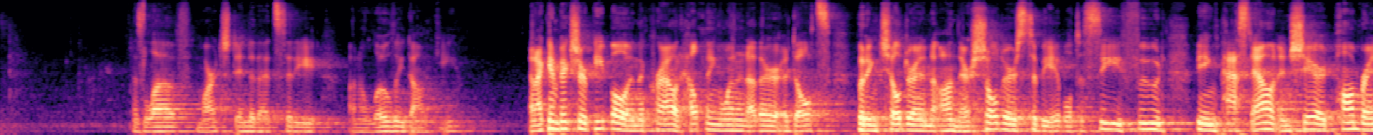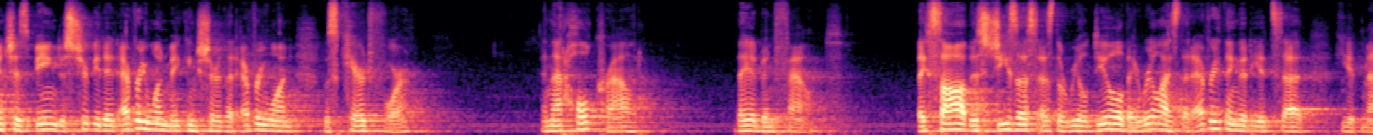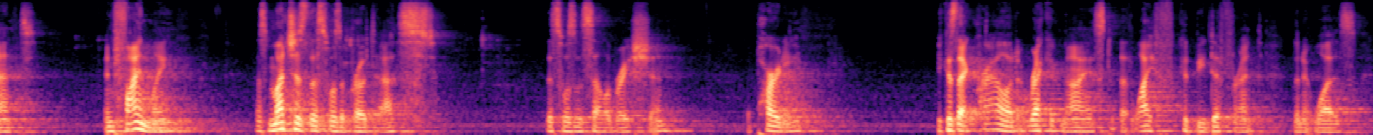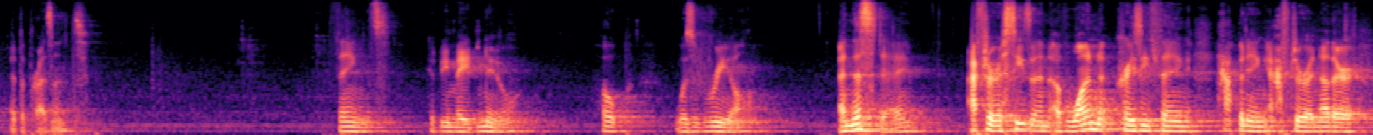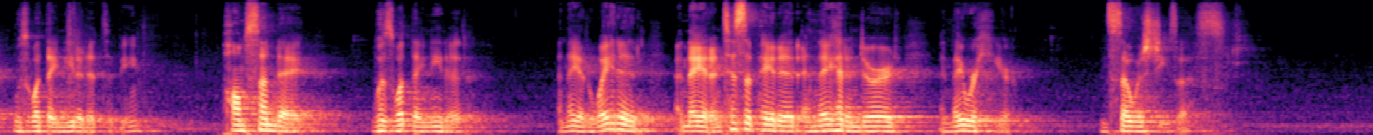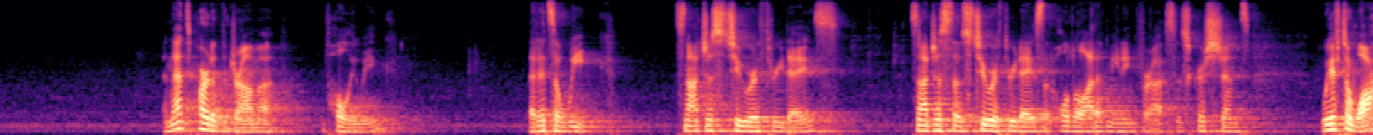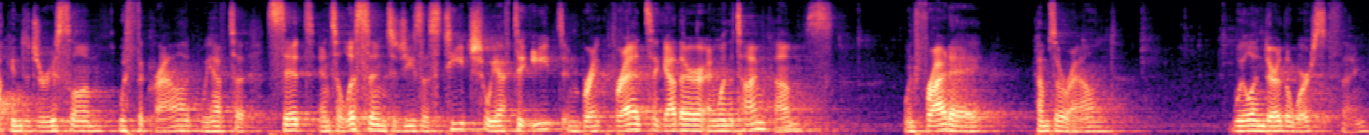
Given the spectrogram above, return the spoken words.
As love marched into that city on a lowly donkey. And I can picture people in the crowd helping one another, adults putting children on their shoulders to be able to see, food being passed out and shared, palm branches being distributed, everyone making sure that everyone was cared for. And that whole crowd, they had been found. They saw this Jesus as the real deal. They realized that everything that he had said, he had meant. And finally, as much as this was a protest, this was a celebration, a party, because that crowd recognized that life could be different than it was at the present. Things could be made new. Hope was real. And this day, after a season of one crazy thing happening after another, was what they needed it to be. Palm Sunday was what they needed. And they had waited, and they had anticipated, and they had endured, and they were here. And so was Jesus. And that's part of the drama of Holy Week that it's a week, it's not just two or three days. Not just those two or three days that hold a lot of meaning for us as Christians. We have to walk into Jerusalem with the crowd. We have to sit and to listen to Jesus teach. We have to eat and break bread together. And when the time comes, when Friday comes around, we'll endure the worst thing.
